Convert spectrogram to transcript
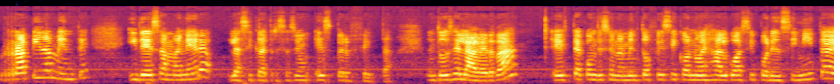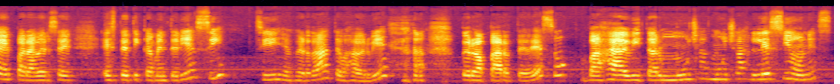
rápidamente y de esa manera la cicatrización es perfecta. Entonces, la verdad, este acondicionamiento físico no es algo así por encimita, es para verse estéticamente bien, sí, sí, es verdad, te vas a ver bien, pero aparte de eso, vas a evitar muchas, muchas lesiones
